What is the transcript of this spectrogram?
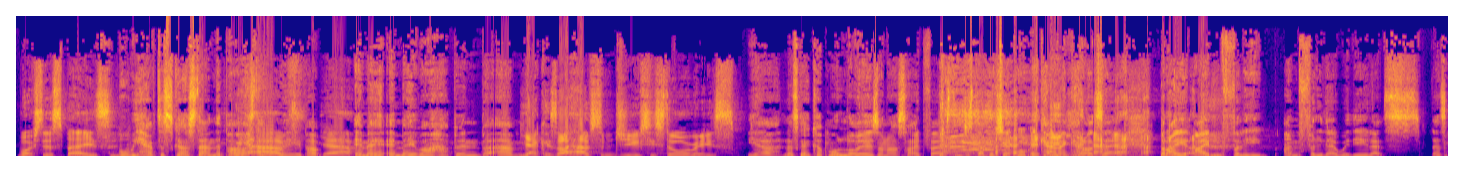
Watch this space. Well, we have discussed that in the past, we have. We? But yeah. it may, it may well happen. But um, yeah, because I have some juicy stories. Yeah, let's get a couple more lawyers on our side first and just double check what we can and cannot say. But I, I'm fully, I'm fully there with you. Let's, let's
